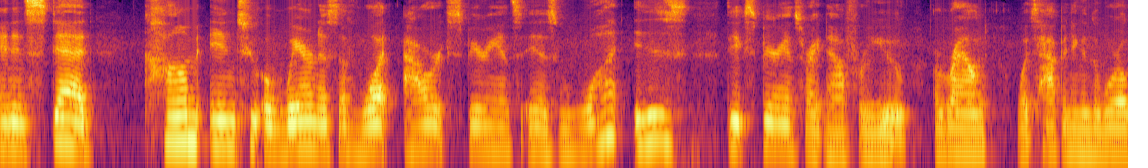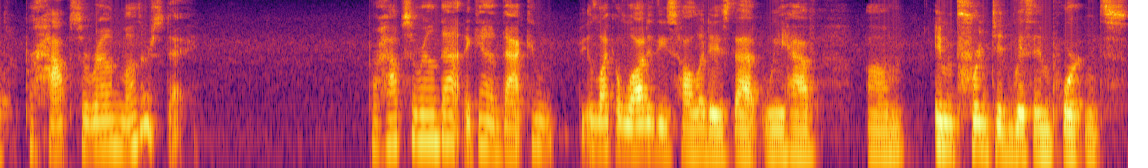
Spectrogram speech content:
and instead come into awareness of what our experience is. What is the experience right now for you around what's happening in the world, perhaps around Mother's Day? Perhaps around that. Again, that can be like a lot of these holidays that we have um, imprinted with importance.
